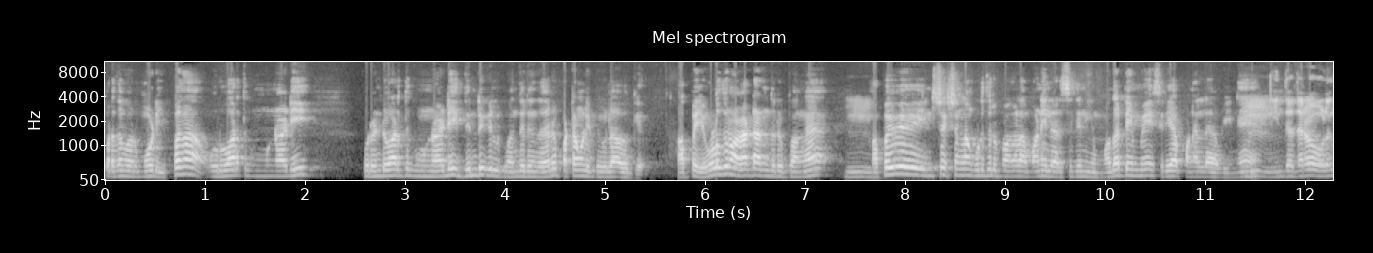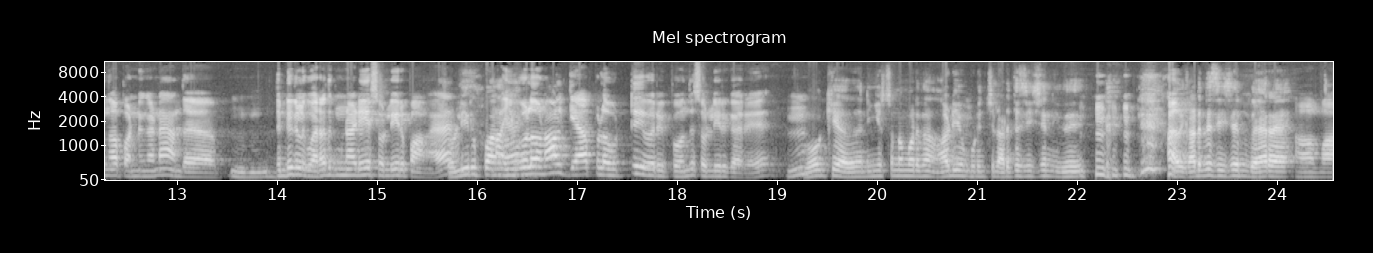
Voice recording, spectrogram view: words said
பிரதமர் மோடி. இப்பதான் ஒரு வாரத்துக்கு முன்னாடி ஒரு ரெண்டு வாரத்துக்கு முன்னாடி திண்டுக்கலுக்கு வந்திருந்தாரு பட்டமளிப்பு விழாவுக்கு. அப்ப எவ்வளவு தூரம் அலர்ட்டா இருந்திருப்பாங்க. அப்பவே இன்ஸ்ட்ரக்ஷன் எல்லாம் கொடுத்துருப்பாங்களா மாநில அரசுக்கு நீங்க முத டைமே சரியா பண்ணல அப்படின்னு. இந்த தடவை ஒழுங்கா பண்ணுங்கன்னா அந்த திண்டுக்கலுக்கு வர்றதுக்கு முன்னாடியே சொல்லியிருப்பாங்க. சொல்லியிருப்பாங்க. இவ்வளவு நாள் கேப்ல விட்டு இவர் இப்ப வந்து சொல்லியிருக்காரு. ஓகே அது நீங்க சொன்ன மாதிரி தான் ஆடியோ முடிஞ்சல அடுத்த சீசன் இது. அதுக்கு அடுத்த சீசன் வேற. ஆமா.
